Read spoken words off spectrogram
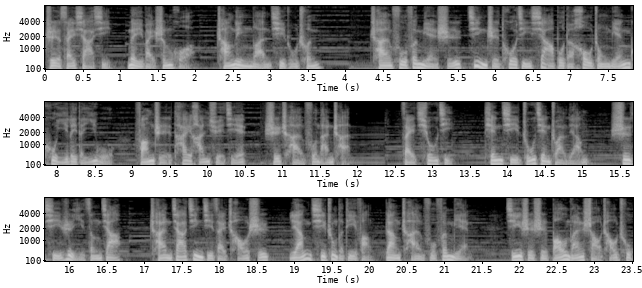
只塞下隙，内外生火，常令暖气如春。产妇分娩时，禁止脱进下部的厚重棉裤一类的衣物，防止胎寒血结，使产妇难产。在秋季，天气逐渐转凉，湿气日益增加，产家禁忌在潮湿、凉气重的地方让产妇分娩，即使是保暖少潮处，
